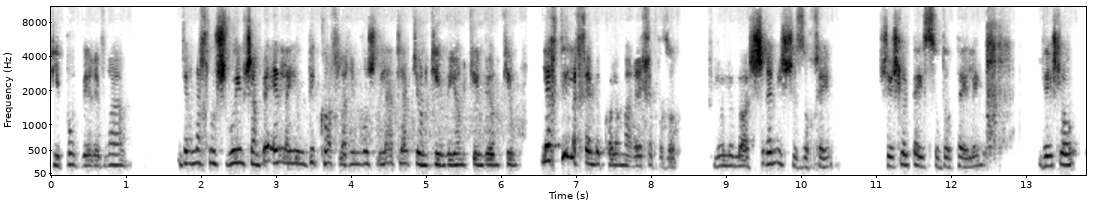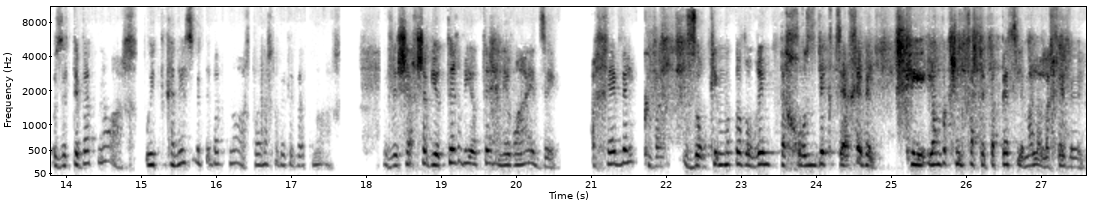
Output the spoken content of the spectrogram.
קליפות בערב רב. ואנחנו שבויים שם, ואין ליהודי כוח להרים ראש, ולאט לאט יונקים ויונקים ויונקים. לך תילחם בכל המערכת הזאת. לא, לא, לא, אשרי מי שזוכה, שיש לו את היסודות האלה, ויש לו, זה תיבת נוח, הוא התכנס בתיבת נוח, פה אנחנו בתיבת נוח. ושעכשיו יותר ויותר אני רואה את זה, החבל כבר זורקים אותו ואומרים, תחוז בקצה החבל, כי לא מבקשים לך תטפס למעלה לחבל.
